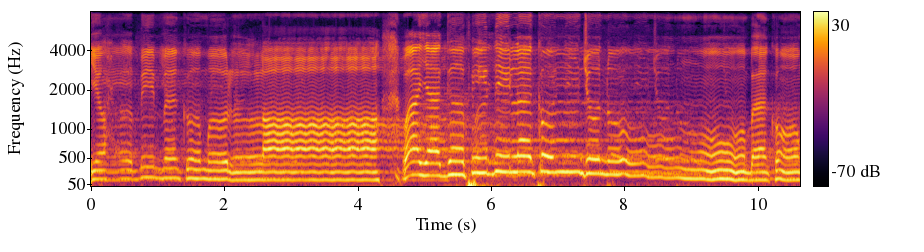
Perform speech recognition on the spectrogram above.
يحببكم الله ويغفر لكم جنوبكم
